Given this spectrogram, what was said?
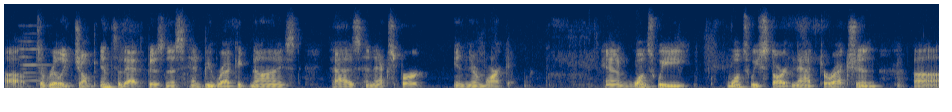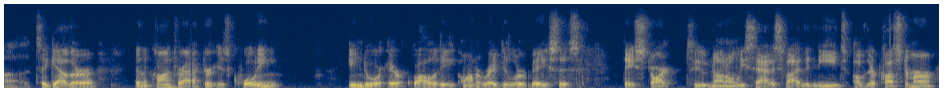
uh, to really jump into that business and be recognized as an expert in their market. And once we once we start in that direction uh, together, and the contractor is quoting indoor air quality on a regular basis, they start to not only satisfy the needs of their customer,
